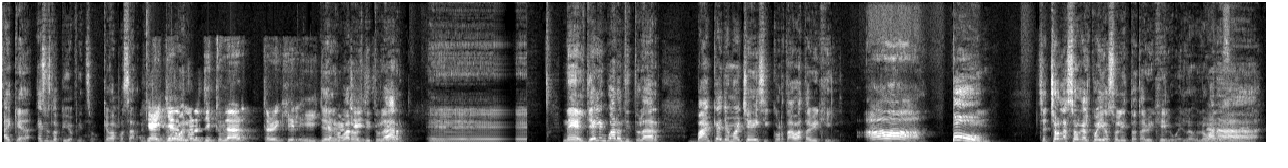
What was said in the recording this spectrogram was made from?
Ahí queda. Eso es lo que yo pienso. ¿Qué va a pasar? Ok, Jalen Waddle titular, Tyreek Hill y Jalen Waddle titular. Eh, Nel, Jalen Waddle titular, banca a Jamar Chase y cortaba a Tyreek Hill. ¡Ah! ¡Pum! Se echó la soga al cuello solito, Tyreek Hill, güey. Lo, van a.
